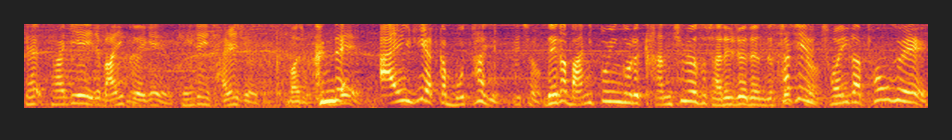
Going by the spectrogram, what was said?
자- 자기의 이제 마니또에게 굉장히 잘해줘야 돼. 맞아. 근데 네. 알지 약간 못하게. 그렇죠. 내가 마니또인 거를 감추면서 잘해줘야 되는데 사실 그쵸. 저희가 평소에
